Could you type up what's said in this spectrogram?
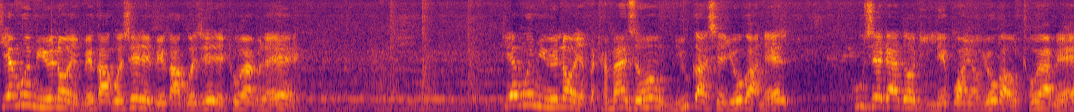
ကျဲမွေးမြွေးလို့ရင်ဘယ်ကာကွယ်ဆေးတွေဘယ်ကာကွယ်ဆေးတွေထိုးရမလဲကျဲမွေးမြွေးလို့ရင်ပထမဆုံးမြူကာဆယ်ယောဂနဲ့ကုသတတ်သောဒီလေပွားရောင်ယောဂကိုထိုးရမယ်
